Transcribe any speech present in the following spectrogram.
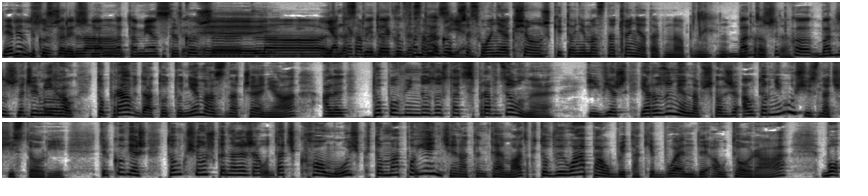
Ja wiem, i tylko, historyczną, że dla, natomiast tylko, że e, dla, ja dla, sam, to jako dla samego przesłania książki to nie ma znaczenia tak na, Bardzo szybko, bardzo szybko. Znaczy Michał, to prawda, to, to nie ma znaczenia, ale to powinno zostać sprawdzone. I wiesz, ja rozumiem na przykład, że autor nie musi znać historii, tylko wiesz, tą książkę należało dać komuś, kto ma pojęcie na ten temat, kto wyłapałby takie błędy autora, bo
